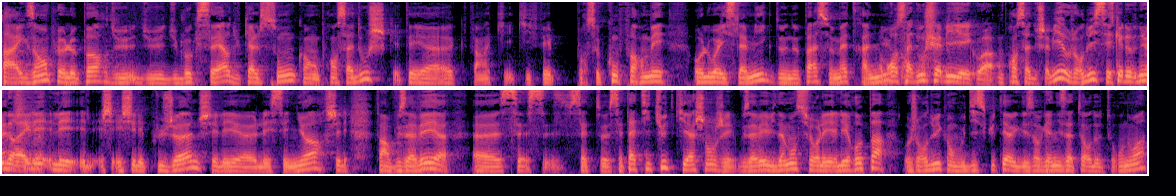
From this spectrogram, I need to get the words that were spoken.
Par exemple, le port du, du, boxer, du caleçon quand on prend sa douche, qui, était, enfin, qui, qui fait pour se conformer aux lois islamiques, de ne pas se mettre à nu. On prend sa douche habillée, quoi. On prend sa douche habillée. Aujourd'hui, c'est ce qui est devenu une règle. Chez les, chez, les, plus jeunes, chez les, euh, les seniors, chez les... enfin, vous avez euh, cette, cette, attitude qui a changé. Vous avez évidemment sur les, repas. Aujourd'hui, quand vous discutez avec des organisateurs de tournois,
